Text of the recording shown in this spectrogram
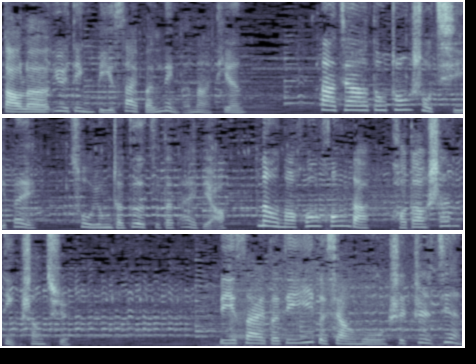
到了预定比赛本领的那天，大家都装束齐备，簇拥着各自的代表，闹闹哄哄地跑到山顶上去。比赛的第一个项目是掷剑，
